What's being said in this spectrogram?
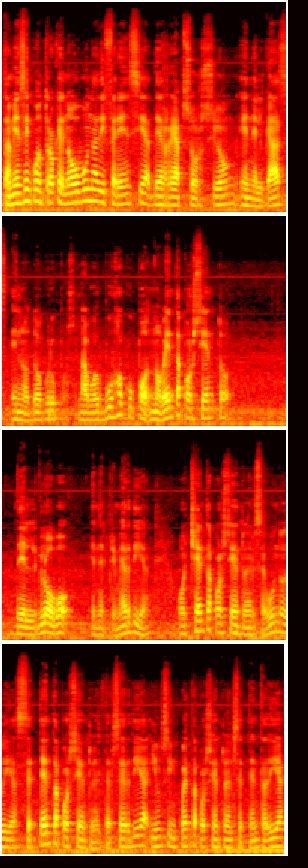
También se encontró que no hubo una diferencia de reabsorción en el gas en los dos grupos. La burbuja ocupó 90% del globo en el primer día 80% en el segundo día, 70% en el tercer día y un 50% en el 70 día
